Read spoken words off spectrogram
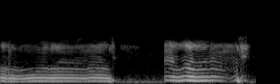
Mm-hmm.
